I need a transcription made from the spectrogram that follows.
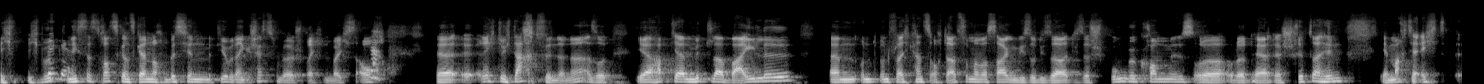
Ich, ich würde nichtsdestotrotz ganz gerne noch ein bisschen mit dir über dein Geschäftsmodell sprechen, weil ich es auch ja. Äh, recht durchdacht finde. Ne? Also ihr habt ja mittlerweile ähm, und, und vielleicht kannst du auch dazu mal was sagen, wie so dieser, dieser Sprung gekommen ist oder, oder der, der Schritt dahin. Ihr macht ja echt äh,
